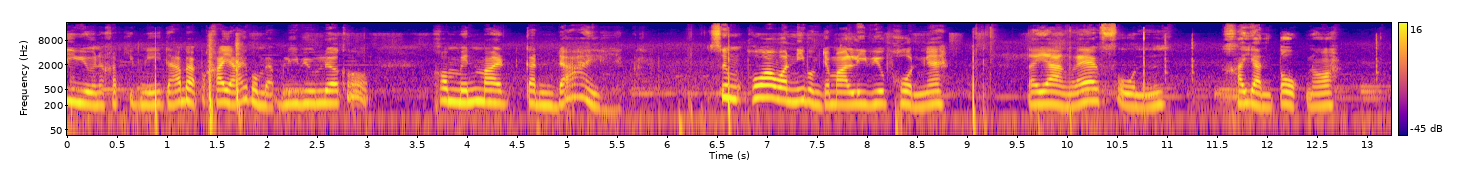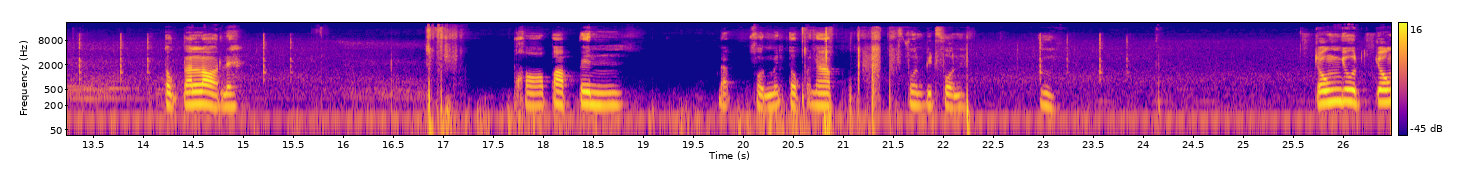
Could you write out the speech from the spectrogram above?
รีวิวนะครับคลิปนี้ถ้าแบบใครอยากให้ผมแบบรีวิวเรือก็คอมเมนต์มากันได้ ซึ่งเพราะว่าวันนี้ผมจะมารีวิวผลไง แต่อย่างแรกฝนขยันตกเนาะ ตกตลอดเลย ขอปรับเป็นแบบฝนไม่ตกนะครับ ฝนปิดฝนจงหยุดจง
